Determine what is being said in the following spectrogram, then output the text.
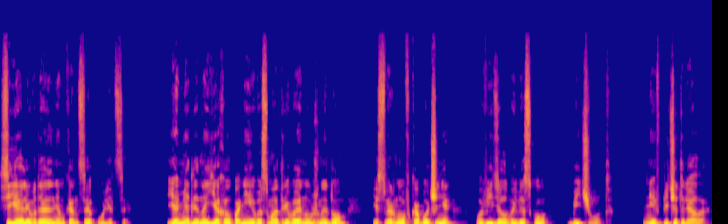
сияли в дальнем конце улицы. Я медленно ехал по ней, высматривая нужный дом, и, свернув к обочине, увидел вывеску «Бичвуд» не впечатляло.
